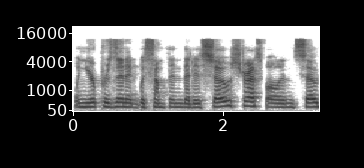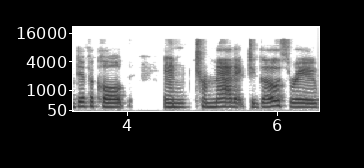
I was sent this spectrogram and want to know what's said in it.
when you're presented with something that is so stressful and so difficult and traumatic to go through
